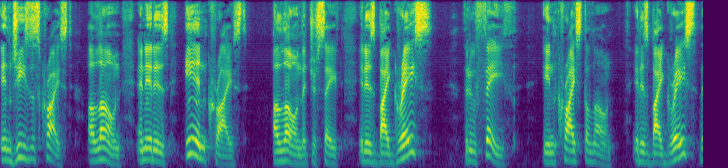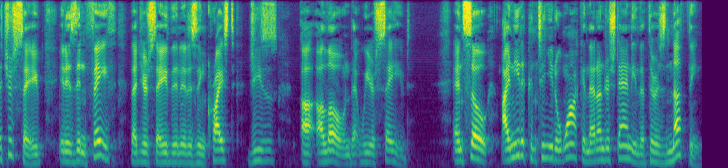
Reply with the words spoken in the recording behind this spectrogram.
in Jesus Christ alone. And it is in Christ alone that you're saved. It is by grace through faith in Christ alone. It is by grace that you're saved. It is in faith that you're saved, and it is in Christ Jesus uh, alone that we are saved. And so I need to continue to walk in that understanding that there is nothing,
